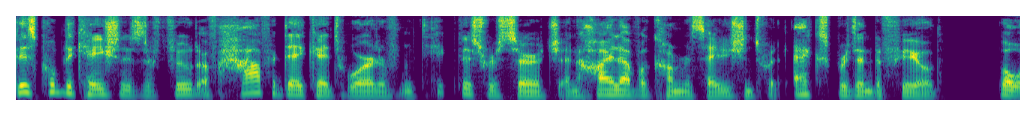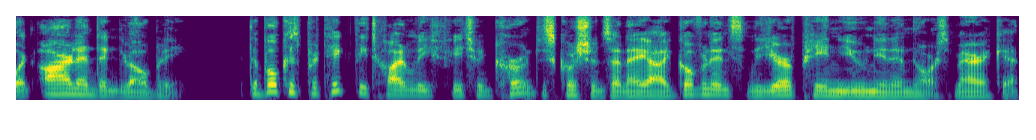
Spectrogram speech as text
This publication is the fruit of half a decade's worth of meticulous research and high level conversations with experts in the field, both in Ireland and globally. The book is particularly timely, featuring current discussions on AI governance in the European Union and North America.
